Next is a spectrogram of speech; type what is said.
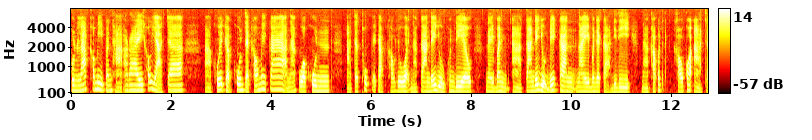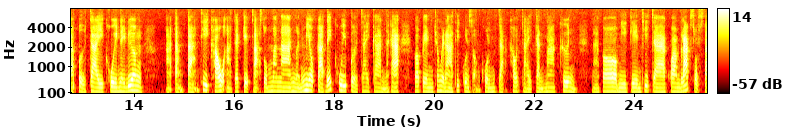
คนรักเขามีปัญหาอะไรเขาอยากจะคุยกับคุณแต่เขาไม่กล้านะกลัวคุณอาจจะทุกข์ไปกับเขาด้วยนะการได้อยู่คนเดียวในการได้อยู่ด้วยกันในบรรยากาศดีๆนะเขาก็เขาก็อาจจะเปิดใจคุยในเรื่อง ต่างๆ ที่เขาอาจจะเก็บสะสมมานาน เหมือนมีโอกาสได้คุยเปิดใจกันนะคะ ก็เป็นช่วงเวลาที่คุณสองคนจะเข้าใจกันมากขึ้นนะก็มีเกณฑ์ที่จะความรักสดใส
